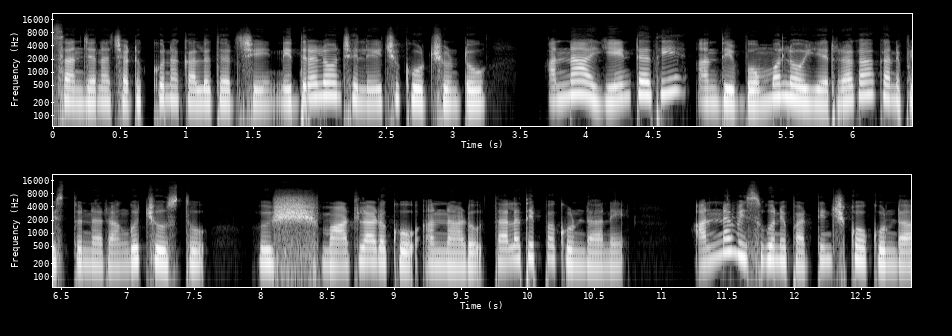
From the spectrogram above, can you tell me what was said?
సంజన చటుక్కున కళ్ళు తెరిచి నిద్రలోంచి లేచి కూర్చుంటూ అన్నా ఏంటది? అంది బొమ్మలో ఎర్రగా కనిపిస్తున్న రంగు చూస్తూ. ఉష్ మాట్లాడుకో అన్నాడు తల తిప్పకుండానే. అన్న విసుగుని పట్టించుకోకుండా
